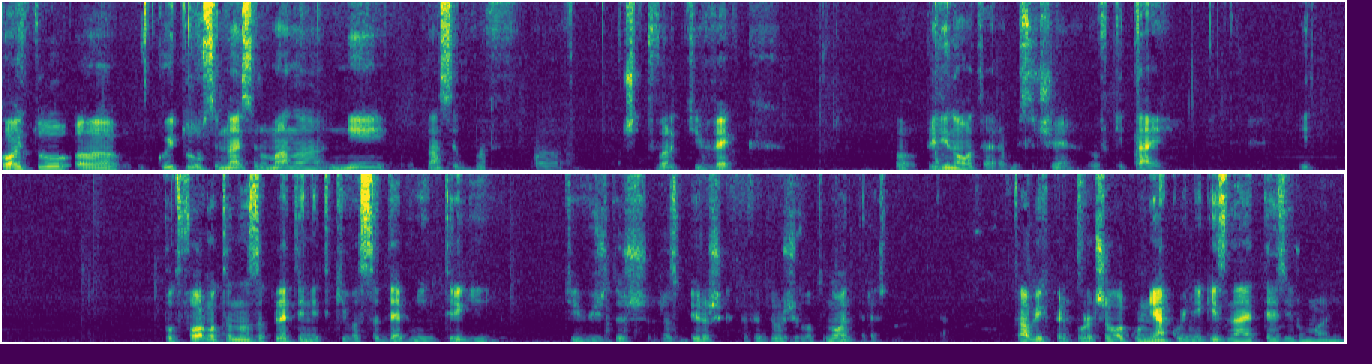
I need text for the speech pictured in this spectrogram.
който, а, които 18 романа ни отнасят в а, четвърти век а, преди новата ера, мисля, че в Китай. И под формата на заплетени такива съдебни интриги ти виждаш, разбираш какъв е бил живота. Много интересно. Това бих препоръчал, ако някой не ги знае тези романи,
